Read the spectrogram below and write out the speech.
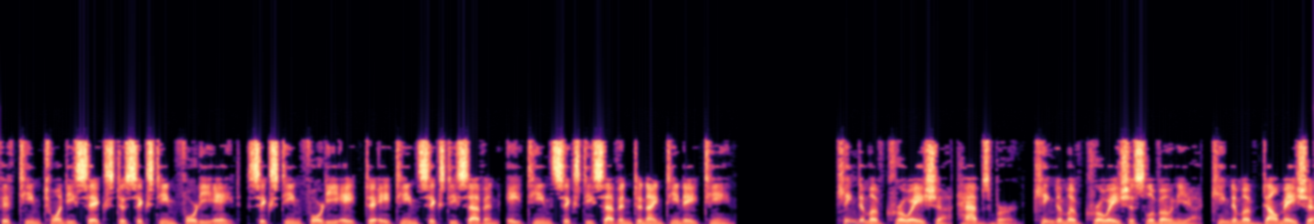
1526–1648, 1648–1867, 1867–1918 Kingdom of Croatia Habsburg, Kingdom of Croatia Slavonia, Kingdom of Dalmatia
